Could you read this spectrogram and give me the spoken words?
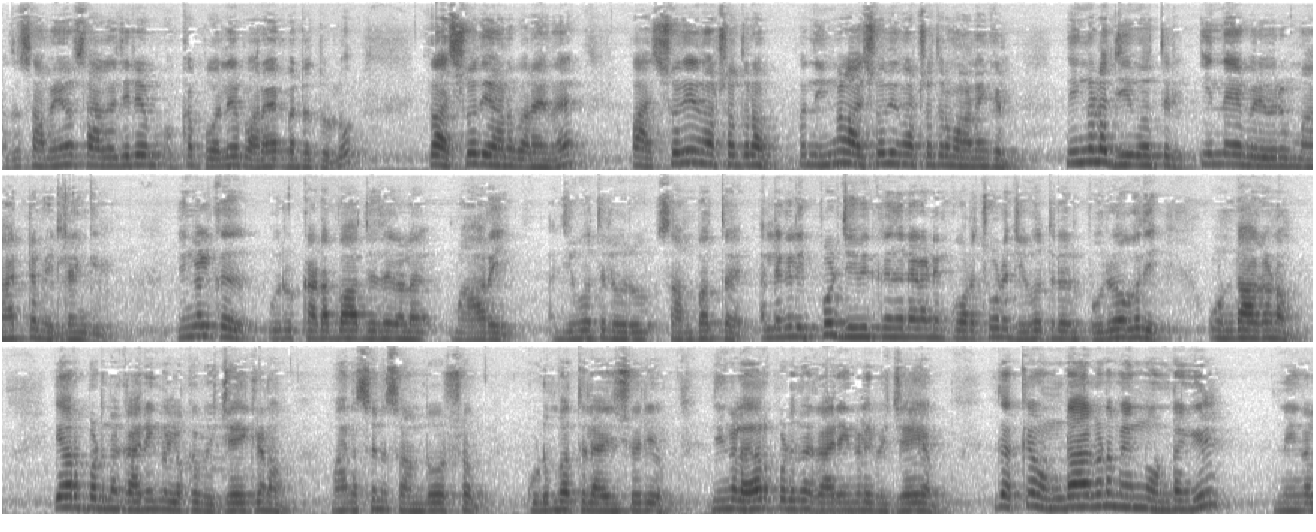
അത് സമയവും സാഹചര്യം ഒക്കെ പോലെ പറയാൻ പറ്റത്തുള്ളൂ. ഇപ്പോൾ അശ്വതിയാണ് പറയുന്നത്. അപ്പോൾ അശ്വതി നക്ഷത്രം ഇപ്പം നിങ്ങൾ അശ്വതി നക്ഷത്രമാണെങ്കിൽ നിങ്ങളുടെ ജീവിതത്തിൽ ഇന്നേ വരെ ഒരു മാറ്റമില്ലെങ്കിൽ നിങ്ങൾക്ക് ഒരു കടബാധ്യതകൾ മാറി ജീവിതത്തിൽ ഒരു സമ്പത്ത് അല്ലെങ്കിൽ ഇപ്പോൾ ജീവിക്കുന്നതിനെക്കാട്ടും കുറച്ചുകൂടെ ജീവിതത്തിൽ ഒരു പുരോഗതി ഉണ്ടാകണം. ഏർപ്പെടുന്ന കാര്യങ്ങളിലൊക്കെ വിജയിക്കണം. മനസ്സിന് സന്തോഷം കുടുംബത്തിൽ ഐശ്വര്യം നിങ്ങൾ ഏർപ്പെടുന്ന കാര്യങ്ങളിൽ വിജയം ഇതൊക്കെ ഉണ്ടാകണമെന്നുണ്ടെങ്കിൽ നിങ്ങൾ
